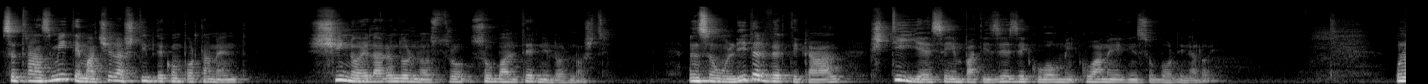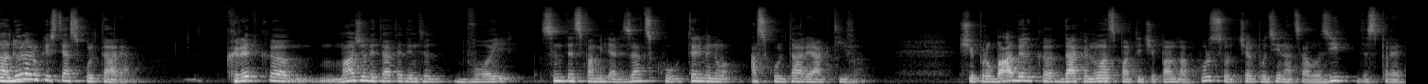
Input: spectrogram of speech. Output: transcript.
să transmitem același tip de comportament și noi la rândul nostru subalternilor noștri. Însă un lider vertical știe să empatizeze cu, oamenii, cu oamenii din subordinea lui. Un al doilea lucru este ascultarea. Cred că majoritatea dintre voi sunteți familiarizați cu termenul ascultare activă. Și probabil că dacă nu ați participat la cursul, cel puțin ați auzit despre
